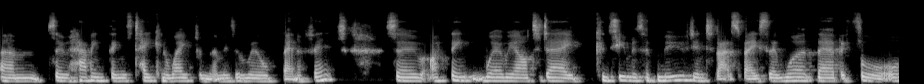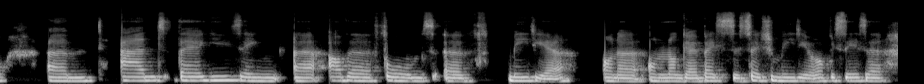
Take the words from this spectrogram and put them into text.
um, so having things taken away from them is a real benefit. So I think where we are today, consumers have moved into that space. They weren't there before, um, and they're using uh, other forms of media on a on an ongoing basis. So social media obviously is a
